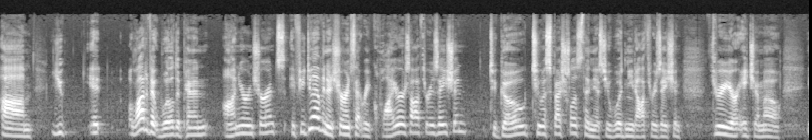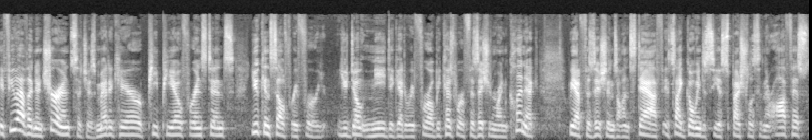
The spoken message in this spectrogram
um, you it a lot of it will depend on your insurance. If you do have an insurance that requires authorization to go to a specialist, then yes, you would need authorization through your HMO. If you have an insurance such as Medicare or PPO, for instance, you can self-refer. You don't need to get a referral because we're a physician-run clinic. We have physicians on staff. It's like going to see a specialist in their office.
